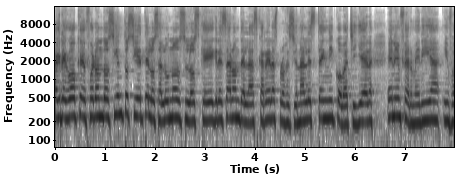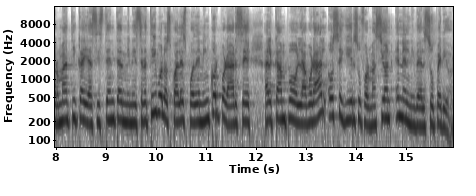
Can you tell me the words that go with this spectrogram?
Agregó que fueron 207 los alumnos los que egresaron de las carreras profesionales técnico, bachiller en enfermería, informática y asistente administrativo, los cuales pueden incorporarse al campo laboral o seguir su formación en el nivel superior.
